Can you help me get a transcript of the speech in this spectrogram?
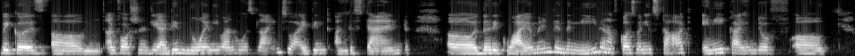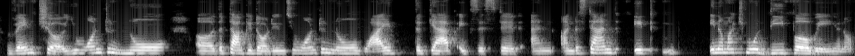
because um, unfortunately, I didn't know anyone who was blind. So I didn't understand uh, the requirement and the need. And of course, when you start any kind of uh, venture, you want to know. Uh, the target audience. You want to know why the gap existed and understand it in a much more deeper way you know.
